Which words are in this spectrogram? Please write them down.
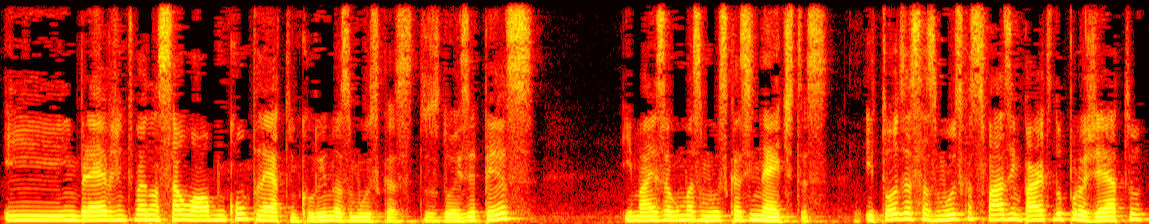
E em breve a gente vai lançar o álbum completo, incluindo as músicas dos dois EPs e mais algumas músicas inéditas. E todas essas músicas fazem parte do projeto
